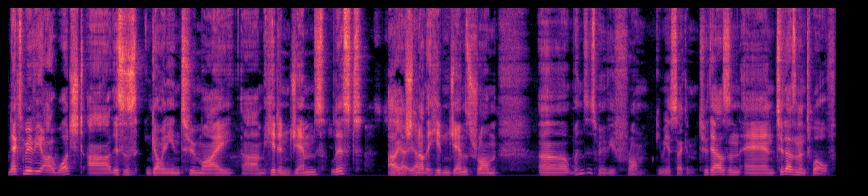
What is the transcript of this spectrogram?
next movie I watched. Uh, this is going into my um, hidden gems list. Oh I yeah, yeah. another hidden gems from. Uh, when's this movie from? Give me a second. 2000 and 2012.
